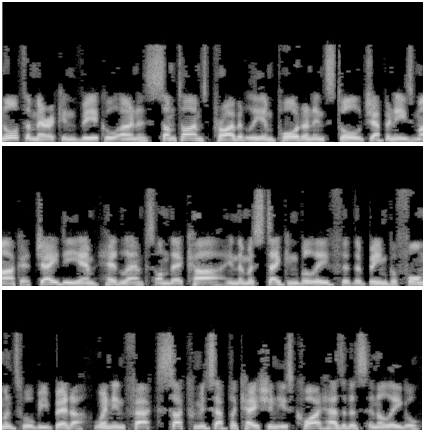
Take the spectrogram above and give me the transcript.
North American vehicle owners sometimes privately import and install Japanese market JDM headlamps on their car in the mistaken belief that the beam performance will be better, when in fact such misapplication is quite hazardous and illegal.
